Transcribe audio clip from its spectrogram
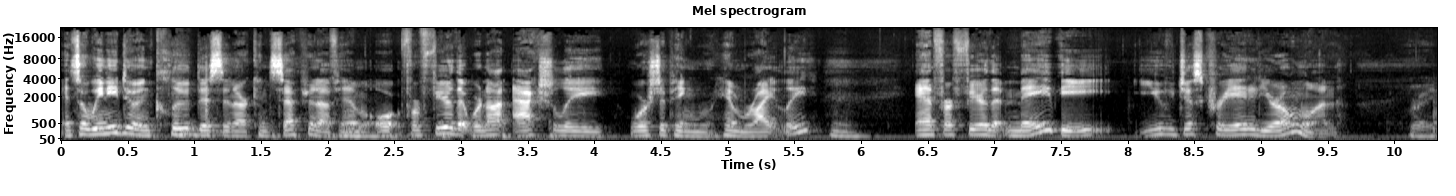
And so we need to include this in our conception of him or for fear that we're not actually worshiping him rightly hmm. and for fear that maybe you just created your own one. Right.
